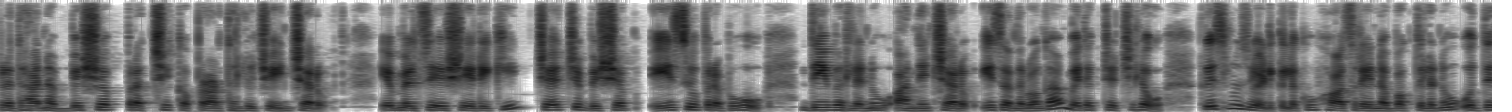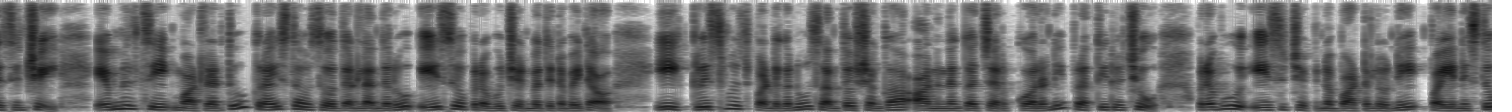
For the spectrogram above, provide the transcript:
ప్రధాన బిషప్ ప్రత్యేక ప్రార్థనలు చేయించారు. ఎమ్మెల్సీ షేరీకి చర్చ్ బిషప్ యేసు ప్రభువు దీవెర్లను అందించారు. ఈ సందర్భంగా మెదక్ చర్చిలో క్రిస్మస్ వేడుకలకు హాజరైన భక్తులను ఉద్దేశించి ఎమ్మెల్సీ మాట్లాడుతూ క్రైస్తవ సోదరులందరూ యేసు ప్రభు జన్మదినమైన ఈ క్రిస్మస్ పండుగను సంతోషంగా ఆనందంగా జరుపుకోవాలని ప్రతిరోజు ప్రభు యేసు చెప్పిన బాటలోనే పయనిస్తూ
